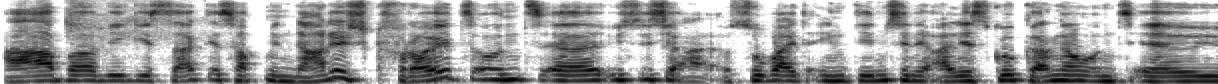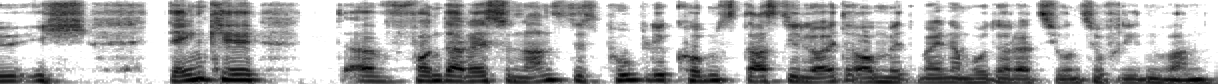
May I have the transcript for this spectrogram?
Aber wie gesagt, es hat mich narrisch gefreut und äh, es ist ja soweit in dem Sinne alles gut gegangen. Und äh, ich denke äh, von der Resonanz des Publikums, dass die Leute auch mit meiner Moderation zufrieden waren.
